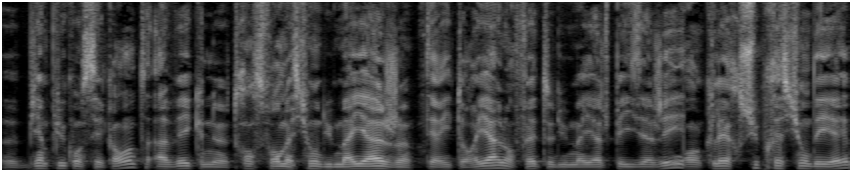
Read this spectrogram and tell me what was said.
euh, bien plus conséquente avec une transformation du maillage territorial, en fait, du maillage paysager, en clair, suppression des haies,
